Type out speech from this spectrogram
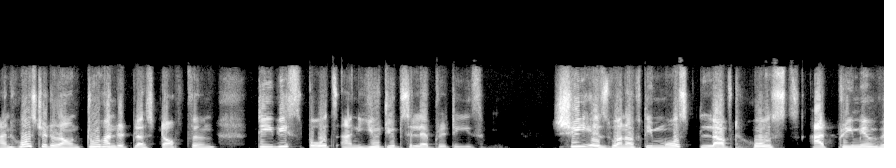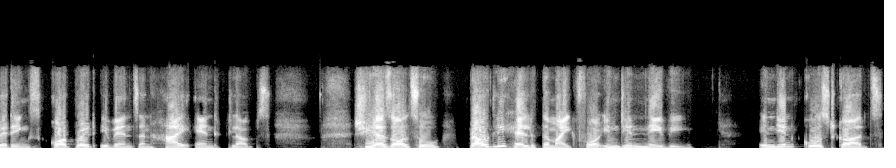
and hosted around 200 plus top film, TV, sports, and YouTube celebrities. She is one of the most loved hosts at premium weddings, corporate events, and high end clubs. She has also proudly held the mic for Indian Navy, Indian Coast Guards,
